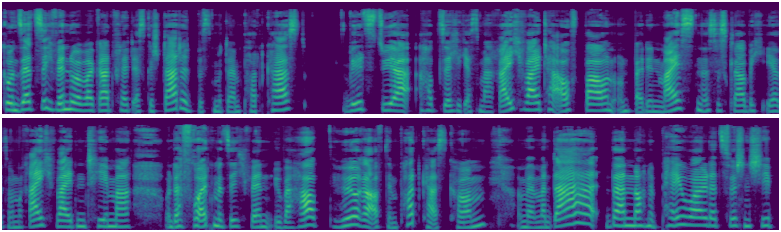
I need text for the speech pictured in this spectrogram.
Grundsätzlich, wenn du aber gerade vielleicht erst gestartet bist mit deinem Podcast, willst du ja hauptsächlich erstmal Reichweite aufbauen und bei den meisten ist es, glaube ich, eher so ein Reichweitenthema und da freut man sich, wenn überhaupt Hörer auf den Podcast kommen und wenn man da dann noch eine Paywall dazwischen schiebt,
